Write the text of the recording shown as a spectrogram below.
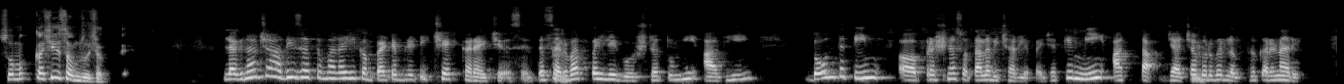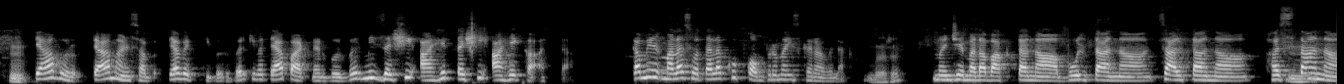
सो मग कशी समजू शकते? लग्नाच्या आधी जर तुम्हाला ही कम्पॅटेबिलिटी चेक करायची असेल तर सर्वात पहिली गोष्ट तुम्ही आधी दोन ते तीन प्रश्न स्वतःला विचारले पाहिजेत की मी आत्ता ज्याच्याबरोबर लग्न करणार आहे. त्याबरोबर त्या माणसा त्या व्यक्तीबरोबर किंवा त्या पार्टनर बरोबर मी जशी आहे तशी आहे का आत्ता? का मी मला स्वतःला खूप कॉम्प्रोमाइज करावं लागतं? म्हणजे मला वागताना बोलताना चालताना हसताना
